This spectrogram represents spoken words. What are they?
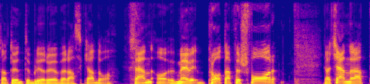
Så att du inte blir överraskad då. Sen, men vi pratar försvar. Jag känner att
